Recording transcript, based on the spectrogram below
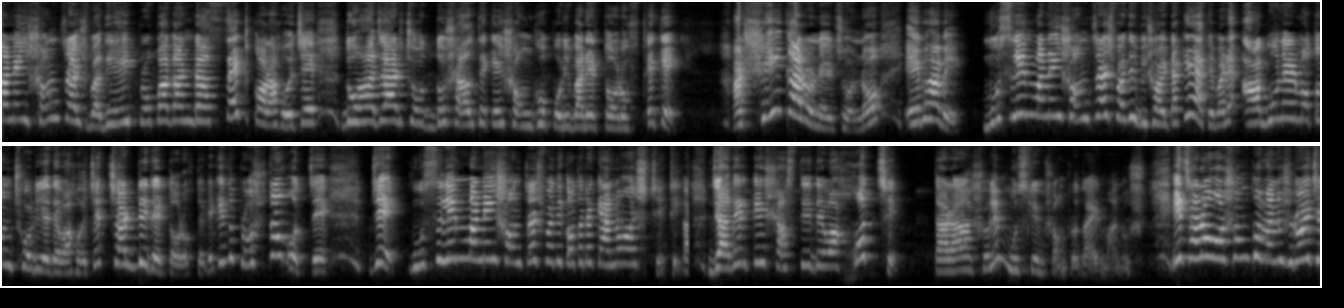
মানেই সন্ত্রাসবাদী। এই প্রোপাগান্ডা সেট করা হয়েছে দু হাজার চোদ্দ সাল থেকে সংঘ পরিবারের তরফ থেকে। আর সেই কারণের জন্য এভাবে মুসলিম মানেই সন্ত্রাসবাদী বিষয়টাকে একেবারে আগুনের মতন ছড়িয়ে দেওয়া হয়েছে চাড্ডিদের তরফ থেকে। কিন্তু প্রশ্ন হচ্ছে যে মুসলিম মানেই সন্ত্রাসবাদী কথাটা কেন আসছে? ঠিক। যাদেরকে শাস্তি দেওয়া হচ্ছে, তারা আসলে মুসলিম সম্প্রদায়ের মানুষ। এছাড়াও অসংখ্য মানুষ রয়েছে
